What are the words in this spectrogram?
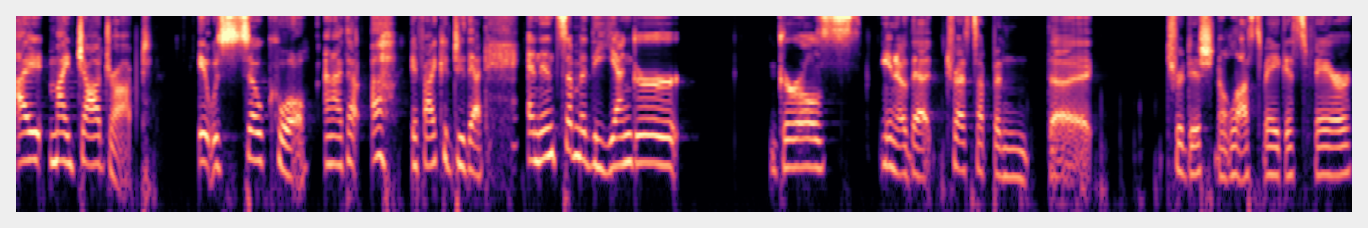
I, my jaw dropped. It was so cool. And I thought, oh, if I could do that. And then some of the younger girls, you know, that dress up in the traditional Las Vegas fair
